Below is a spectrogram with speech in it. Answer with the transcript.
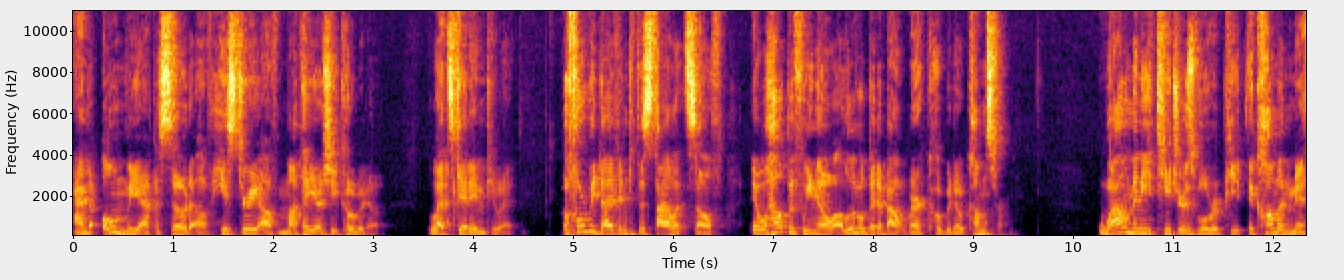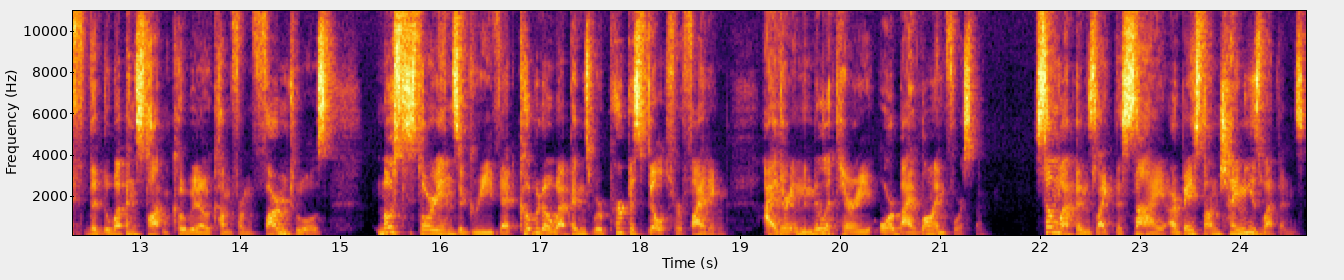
and only episode of History of Matayoshi Kobudo. Let's get into it. Before we dive into the style itself, it will help if we know a little bit about where Kobudo comes from. While many teachers will repeat the common myth that the weapons taught in Kobudo come from farm tools, most historians agree that Kobudo weapons were purpose-built for fighting, either in the military or by law enforcement. Some weapons like the sai are based on Chinese weapons,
